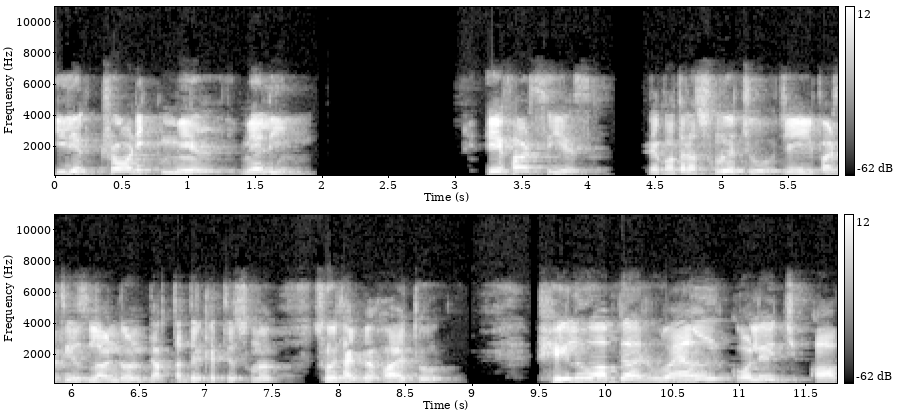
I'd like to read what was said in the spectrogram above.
electronic mail mailing FRCS এটা কথাটা শুনেছো যে এফআরসিএস লন্ডন ডাক্তারদের ক্ষেত্রে শোনা, শুনে থাকবে হয়তো। Fellow of the royal college of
